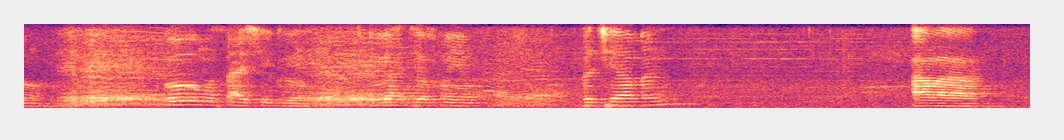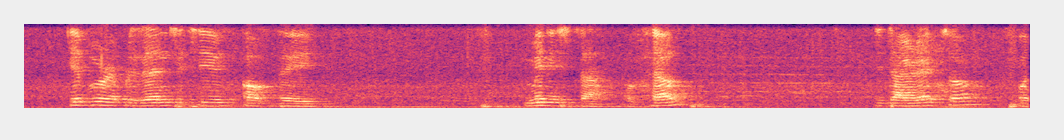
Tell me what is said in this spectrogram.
Ṣẹ́gun. Ó Musa Ṣẹ́gun. Ìwé ajẹ́ fún yín. The chairman, our able representative of the Minister of Health, the Director for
